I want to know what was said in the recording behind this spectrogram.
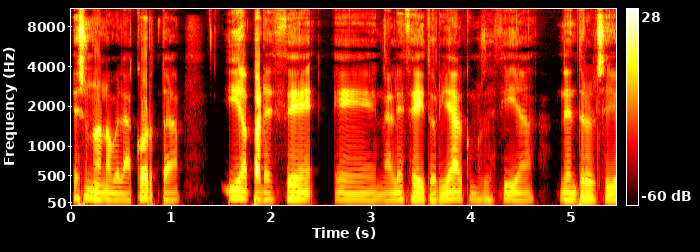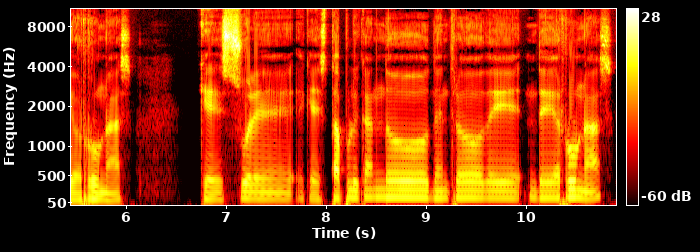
Es una novela corta y aparece en Alianza Editorial, como os decía, dentro del sello Runas, que, suele, que está publicando dentro de, de Runas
